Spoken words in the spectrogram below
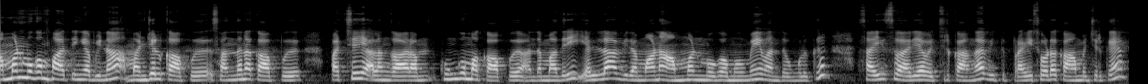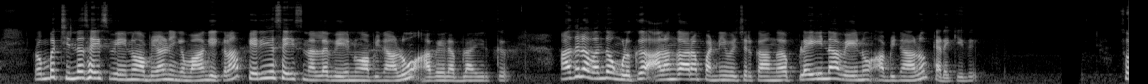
அம்மன் முகம் பார்த்தீங்க அப்படின்னா மஞ்சள் காப்பு சந்தன காப்பு பச்சை அலங்காரம் குங்கும காப்பு அந்த மாதிரி எல்லா விதமான அம்மன் முகமும் வந்து உங்களுக்கு சைஸ் வாரியாக வச்சுருக்காங்க. வித் ப்ரைஸோட காமிச்சிருக்கேன். ரொம்ப சின்ன சைஸ் வேணும் அப்படின்னா நீங்கள் வாங்கிக்கலாம். பெரிய சைஸ் நல்லா வேணும் அப்படின்னாலும் அவைலபிளாக இருக்குது அதில் வந்து உங்களுக்கு அலங்காரம் பண்ணி வச்சுருக்காங்க. ப்ளெயினாக வேணும் அப்படின்னாலும் கிடைக்கிது. ஸோ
